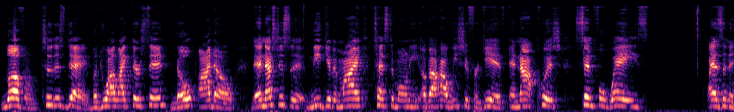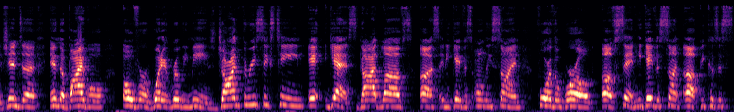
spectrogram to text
Love them to this day. But do I like their sin? Nope, I don't. And that's just a, me giving my testimony about how we should forgive and not push sinful ways as an agenda in the Bible over what it really means. John 3:16, yes, God loves us and he gave his only son for the world of sin. He gave his son up because his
